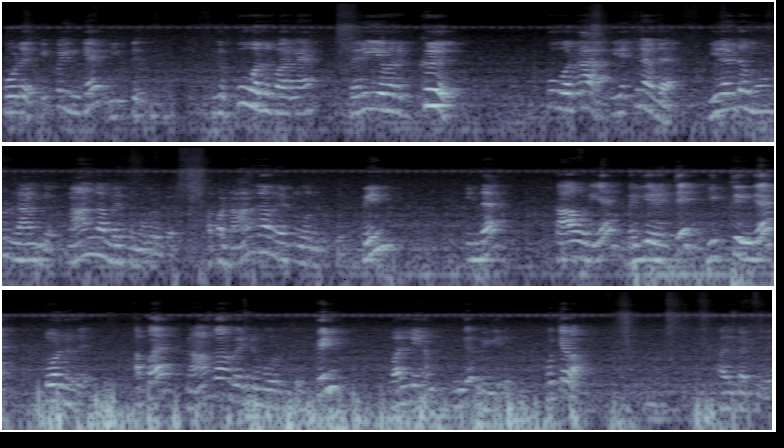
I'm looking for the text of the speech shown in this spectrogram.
கொடு. இப்போ இங்கே இக்கு. இங்கே பூ வருது பாருங்க. பெரியவருக்கு பூ வருதா? இது எத்தனாவது இரண்டு மூன்று நான்கு. நான்காம் வேற்று உறுப்பு அப்போ நான்காம் வேற்று உறுப்புக்கு பின் இந்த தாவுடைய மெய்யெழுத்து இக்கு இங்கே தோன்றுது. அப்போ நான்காம் வேற்று உறுப்புக்கு பின் வல்லினம் இங்கே மிகுது ஓகேவா அது கட்டுது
